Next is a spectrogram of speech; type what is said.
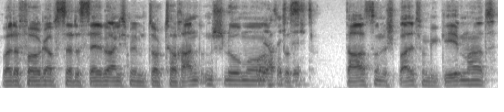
weil davor gab es ja dasselbe eigentlich mit dem Doktorand und Schlomo, ja, dass da so eine Spaltung gegeben hat.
